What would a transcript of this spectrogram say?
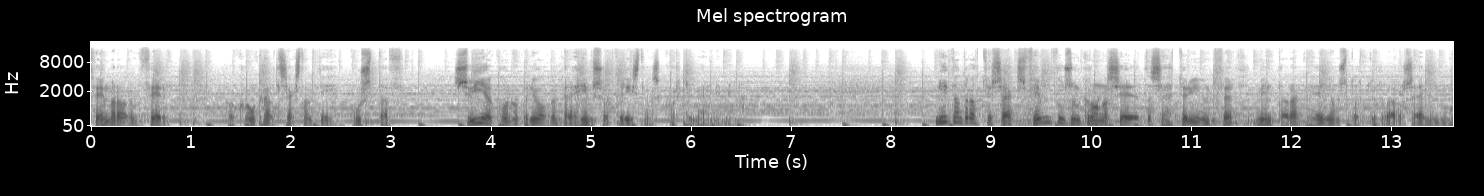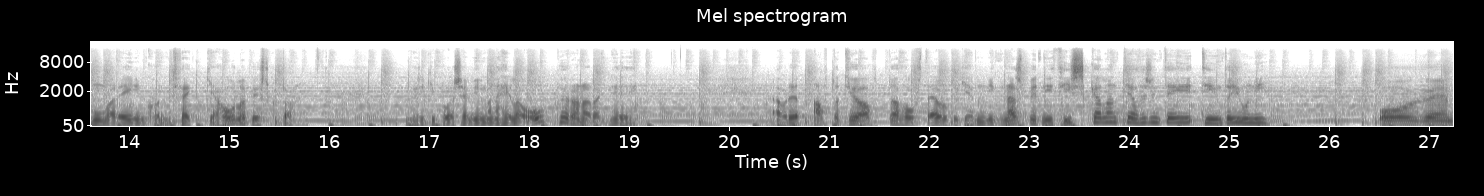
tveimur árum fyrr, þá kom Karl 16. Gustaf Svíakonungur í ofenbæra heimsók til Íslands korki meðinni minna. 1986, 5.000 krónar segði þetta settur í umferð, mynda Ragnhildi Jónsdóttur var á segðinum, hún var eigin konar tveggja hólabyggskupa. Hún er ekki búið að segja mjög manna heila óperana Ragnhildi. Árið 88 hófst Európa-kefnin í Gnarsbyrni í Þískalandi á þessum degi 10. júni og um,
